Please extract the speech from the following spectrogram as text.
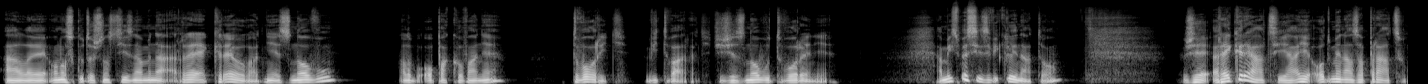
ale ono v skutočnosti znamená rekreovať, nie znovu, alebo opakovane, tvoriť, vytvárať, čiže znovu tvorenie. A my sme si zvykli na to, že rekreácia je odmena za prácu.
